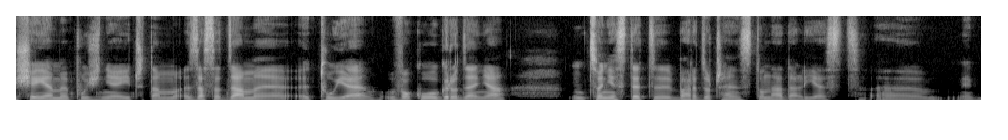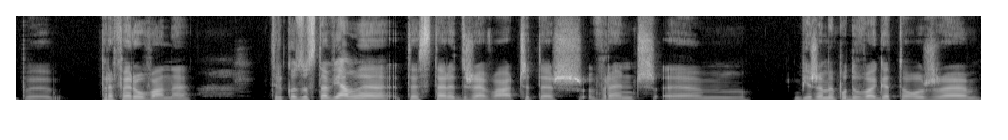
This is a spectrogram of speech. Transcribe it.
siejemy później, czy tam zasadzamy tuje wokół ogrodzenia, co niestety bardzo często nadal jest e, jakby preferowane. Tylko zostawiamy te stare drzewa, czy też wręcz bierzemy pod uwagę to, że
